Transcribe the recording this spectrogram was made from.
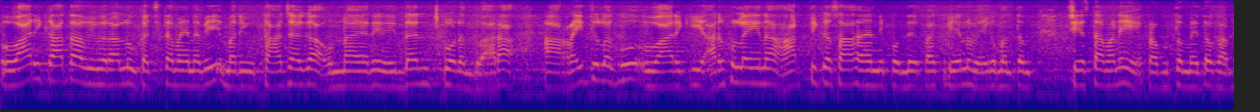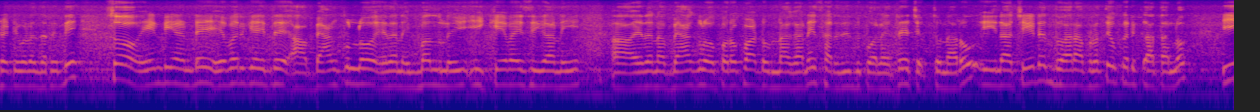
వారి ఖాతా వివరాలు ఖచ్చితమైనవి మరియు తాజాగా ఉన్నాయని నిర్ధారించుకోవడం ద్వారా ఆ రైతులకు వారికి అర్హులైన ఆర్థిక సహాయాన్ని పొందే ప్రక్రియను వేగవంతం చేస్తామని ప్రభుత్వం అయితే ఒక అప్డేట్ ఇవ్వడం జరిగింది. సో ఏంటి అంటే ఎవరికైతే ఆ బ్యాంకుల్లో ఏదైనా ఇబ్బందులు ఈ- ఈ కేవైసీ కానీ ఏదైనా బ్యాంకులో పొరపాటు ఉన్నా కానీ సరిదిద్దుకోవాలైతే చెప్తున్నారు. ఇలా చేయడం ద్వారా ప్రతి ఒక్కరి ఖాతాలో ఈ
